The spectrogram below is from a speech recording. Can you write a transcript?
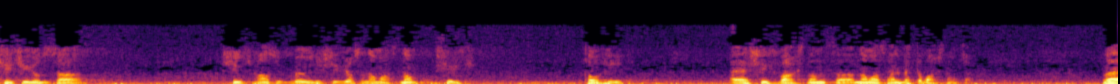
şirki yudursa, şirk hansı böyüdür? Şirk yoxsa namaz? Nam şirk. Tavhid. Əgər şirk bağışlanırsa, namaz əlbəttə bağışlanacaq. Və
